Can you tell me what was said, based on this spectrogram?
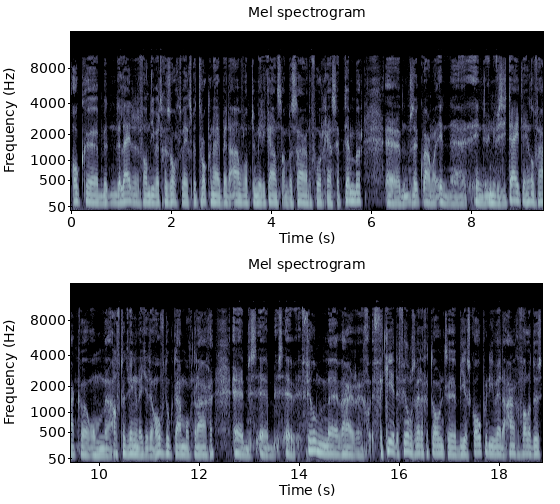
ook de leider ervan die werd gezocht wegens betrokkenheid... bij de aanval op de Amerikaanse ambassade vorig jaar september. Ehm, ze kwamen in, in de heel vaak om af te dwingen... dat je de hoofddoek daar mocht dragen. Uh, film waar verkeerde films werden getoond, bioscopen die werden aangevallen. Dus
